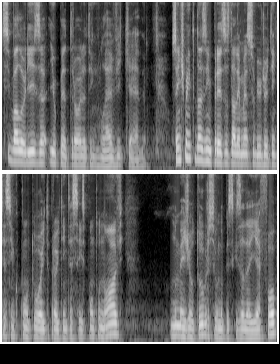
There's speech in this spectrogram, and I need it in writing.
se valoriza e o petróleo tem leve queda. O sentimento das empresas da Alemanha subiu de 85,8 para 86,9 no mês de outubro, segundo a pesquisa da IFO,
